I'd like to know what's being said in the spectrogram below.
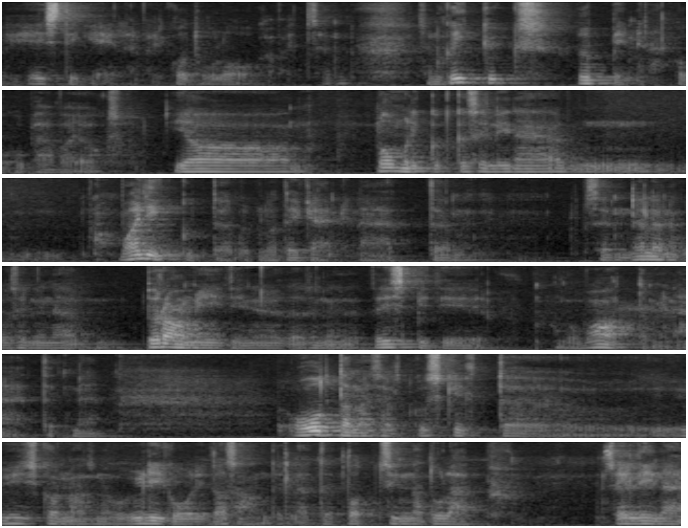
või eesti keele või kodulooga, vaid see on, see on kõik üks õppimine kogu päeva jooksul ja loomulikult ka selline noh, valikute võib-olla tegemine, et ähm, see on jälle nagu selline püramiidi nii-öelda selline teistpidi nagu vaatamine, et, et me ootame sealt kuskilt äh, ühiskonnas nagu ülikooli tasandil, et, et vot sinna tuleb selline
